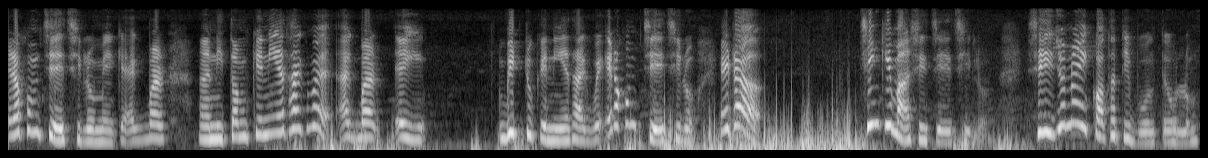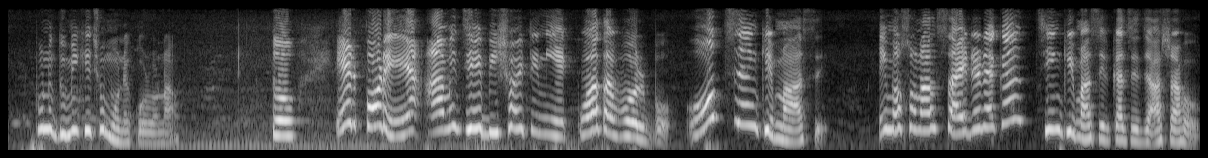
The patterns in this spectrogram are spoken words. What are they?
এরকম চেয়েছিল মেয়েকে। একবার নিতমকে নিয়ে থাকবে, একবার এই বিট্টুকে নিয়ে থাকবে, এরকম চেয়েছিল। এটা চিঙ্কি মাসি চেয়েছিল। সেই জন্য এই কথাটি বলতে হলো। পুনু, তুমি কিছু মনে করো না। তো এরপরে আমি যে বিষয়টি নিয়ে কথা বলব, ও চিঙ্কি মাসি। ইমোশনাল সাইডে রেখে চিঙ্কি মাসির কাছে যা আসা হোক।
